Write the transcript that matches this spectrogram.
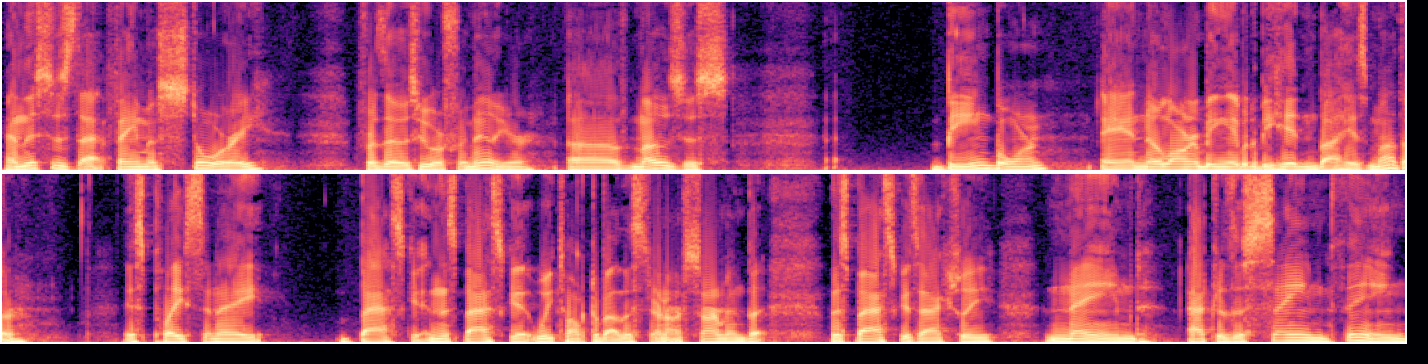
And this is that famous story, for those who are familiar, of Moses being born and no longer being able to be hidden by his mother, is placed in a basket. And this basket, we talked about this during our sermon, but this basket is actually named after the same thing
